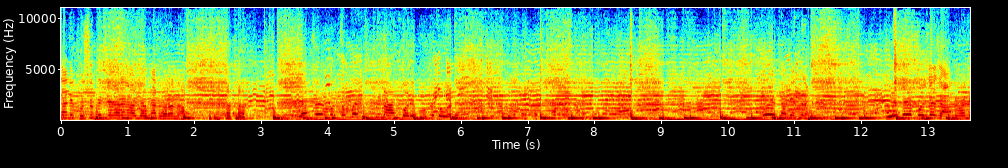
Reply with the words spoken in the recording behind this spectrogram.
जाने खुसुकै के गरेर अहिले उकान गर न झगेन्द्र यसै पैसा झार्नु भने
